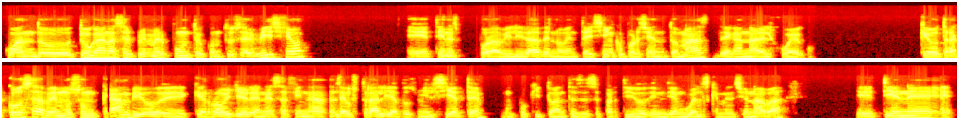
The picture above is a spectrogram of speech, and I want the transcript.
Cuando tú ganas el primer punto con tu servicio, eh, tienes probabilidad de 95% más de ganar el juego. ¿Qué otra cosa? Vemos un cambio eh, que Roger en esa final de Australia 2007, un poquito antes de ese partido de Indian Wells que mencionaba, eh, tiene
